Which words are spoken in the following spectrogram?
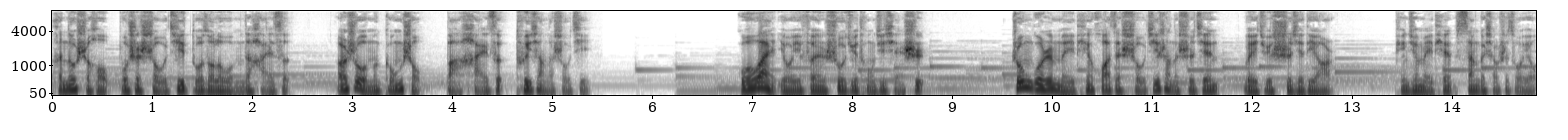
很多时候不是手机夺走了我们的孩子，而是我们拱手把孩子推向了手机。国外有一份数据统计显示，中国人每天花在手机上的时间位居世界第二，平均每天三个小时左右。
